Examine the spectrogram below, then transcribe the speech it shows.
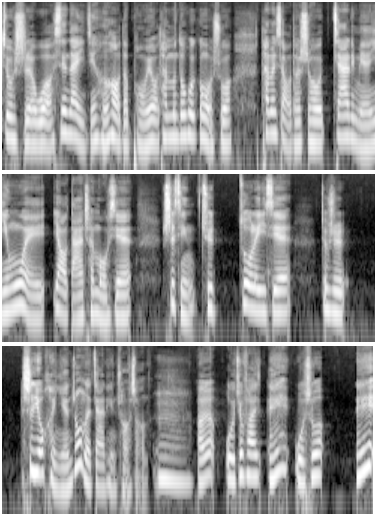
就是我现在已经很好的朋友，他们都会跟我说，他们小的时候家里面因为要达成某些事情去做了一些，就是是有很严重的家庭创伤的。嗯，而我就发现，哎，我说，哎，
